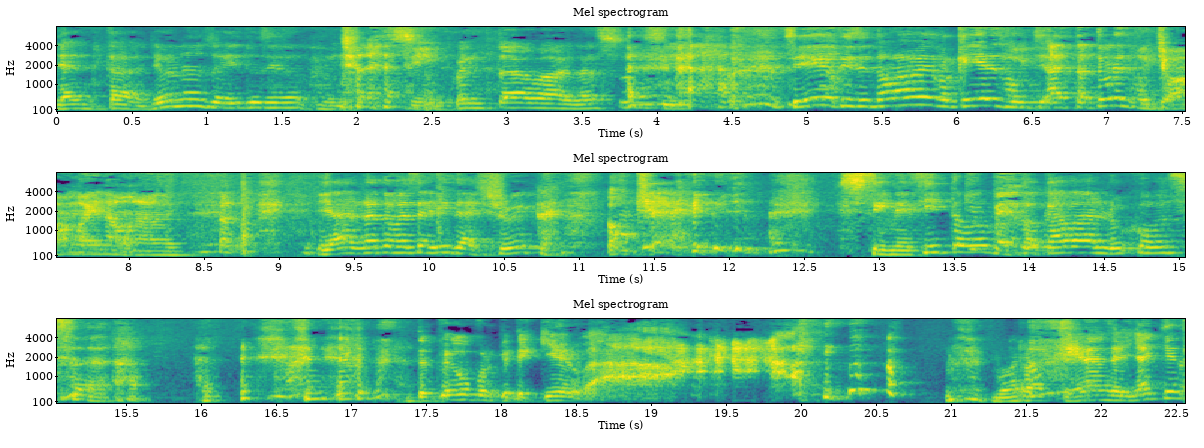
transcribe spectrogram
ya está. Yo no soy lucido. 50 balas. Sí. Sí, dices, no mames, porque ya eres mucho, hasta tú eres mucho, güey, no mames. Y al rato vas a ir a Shrek, ok. cinecito, ¿Qué nos pedo? tocaba lujos. Te pego porque te quiero. ¡Ah! Morra, quédense, ya quiero.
